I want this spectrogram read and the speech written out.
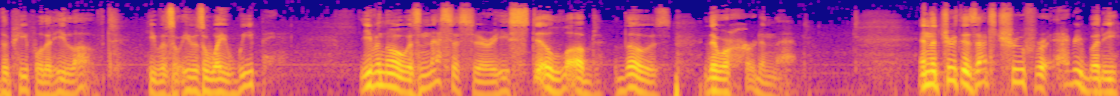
the people that he loved. He was, he was away weeping. Even though it was necessary, he still loved those that were hurt in that. And the truth is, that's true for everybody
